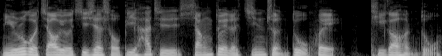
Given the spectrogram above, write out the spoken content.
你如果交由机械手臂，它其实相对的精准度会提高很多。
